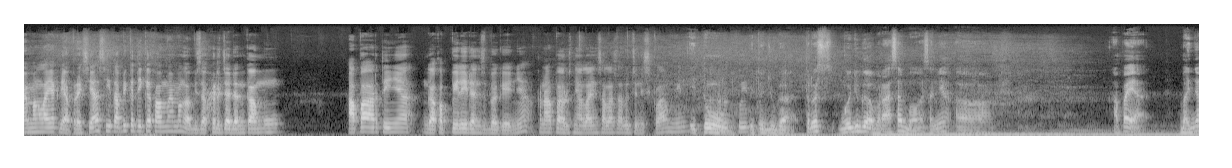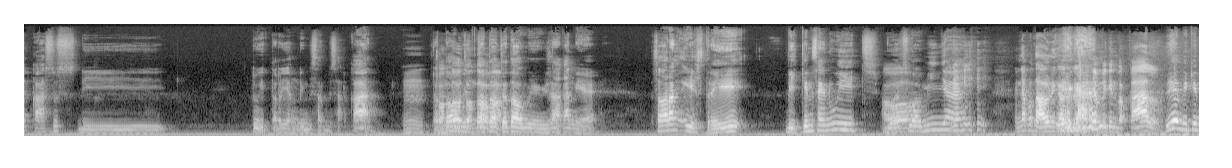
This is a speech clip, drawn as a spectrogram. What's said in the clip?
memang layak diapresiasi. Tapi ketika kamu memang nggak bisa kerja dan kamu apa artinya nggak kepilih dan sebagainya, kenapa harus nyalain salah satu jenis kelamin? itu Menurutku itu. juga. Terus gue juga merasa bahwasannya eh, apa ya banyak kasus di Twitter yang dibesar-besarkan. Hmm, contoh contoh contoh, contoh, contoh misalkan ya. Seorang istri bikin sandwich buat Oh, suaminya Ini, aku tahu nih Iya kalau kan? yang bikin bekal. dia bikin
